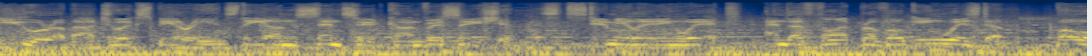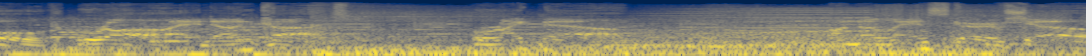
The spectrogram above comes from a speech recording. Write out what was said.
You're about to experience the uncensored conversations, stimulating wit, and the thought provoking wisdom. Bold, raw, and uncut. Right now on The Lance Scurv Show.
